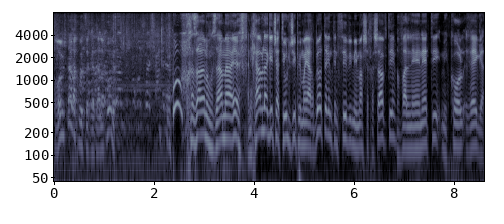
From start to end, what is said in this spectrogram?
רואים שאתה לחוץ אחי, אתה לחוץ. חזרנו, זה היה מעייף. אני חייב להגיד שהטיול ג'יפים היה הרבה יותר אינטנסיבי ממה שחשבתי, אבל נהניתי מכל רגע.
